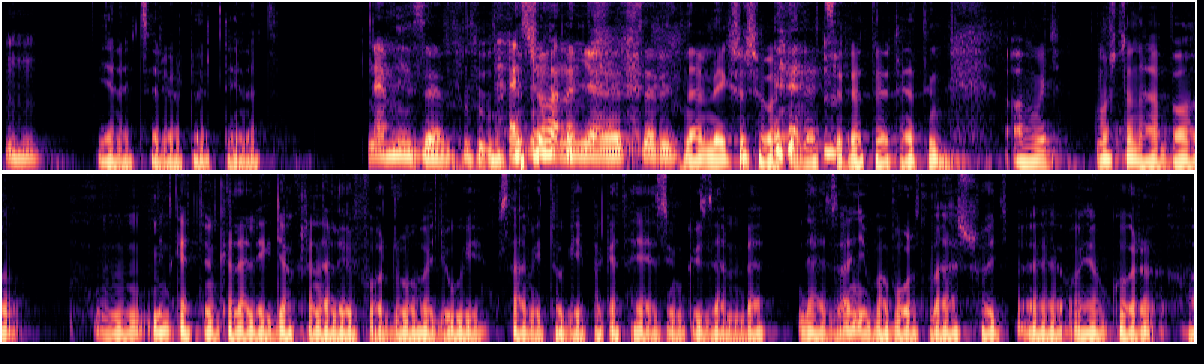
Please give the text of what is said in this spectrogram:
Uh-huh. Ilyen egyszerű a történet. Nem hiszem. Ez soha nem ilyen egyszerű. Nem, még sose volt ilyen egyszerű a történetünk. Amúgy mostanában mindkettőnkkel elég gyakran előfordul, hogy új számítógépeket helyezünk üzembe, de ez annyiba volt más, hogy olyankor a,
